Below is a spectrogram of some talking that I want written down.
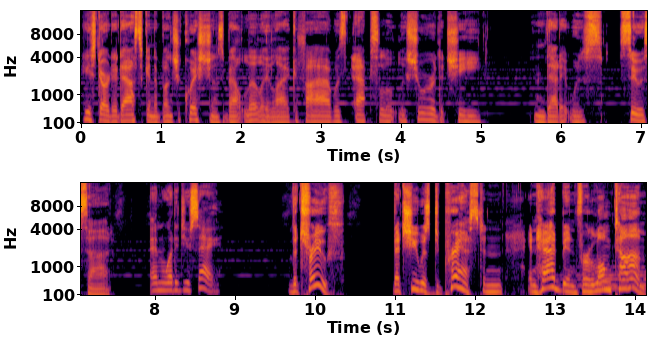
He started asking a bunch of questions about Lily, like if I was absolutely sure that she. that it was suicide. And what did you say? The truth that she was depressed and, and had been for a long time.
